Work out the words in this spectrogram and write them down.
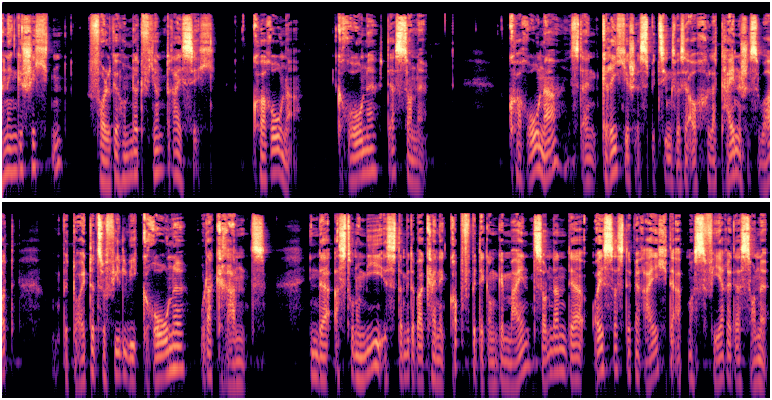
Sternengeschichten Folge 134 Corona Krone der Sonne Corona ist ein griechisches bzw. auch lateinisches Wort und bedeutet so viel wie Krone oder Kranz. In der Astronomie ist damit aber keine Kopfbedeckung gemeint, sondern der äußerste Bereich der Atmosphäre der Sonne.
